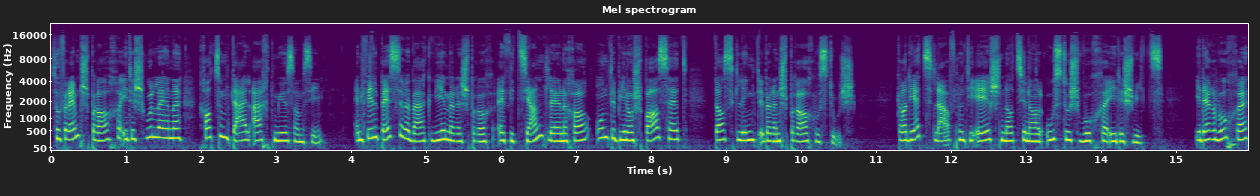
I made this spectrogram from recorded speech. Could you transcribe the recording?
So Fremdsprachen in der Schule lernen kann zum Teil echt mühsam sein. Ein viel besserer Weg, wie man eine Sprache effizient lernen kann und dabei noch Spass hat, das gelingt über einen Sprachaustausch. Gerade jetzt läuft noch die erste nationale Austauschwoche in der Schweiz. In dieser Woche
